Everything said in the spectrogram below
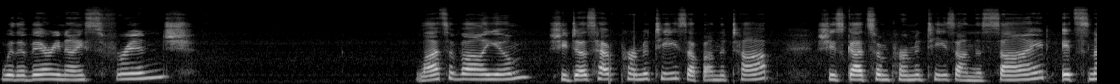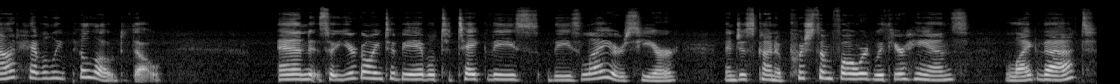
with a very nice fringe. Lots of volume. She does have permatease up on the top. She's got some permatease on the side. It's not heavily pillowed though. And so you're going to be able to take these, these layers here and just kind of push them forward with your hands like that.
